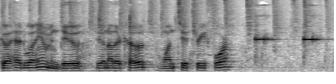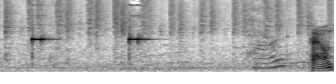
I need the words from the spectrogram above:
go ahead, William, and do, do another code. One, two, three, four. Pound. Pound.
